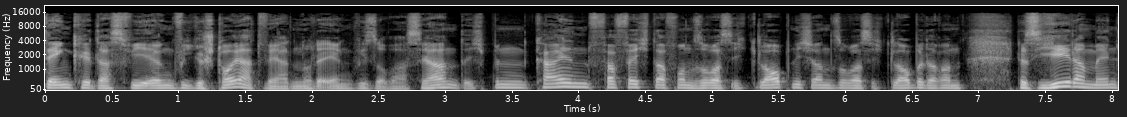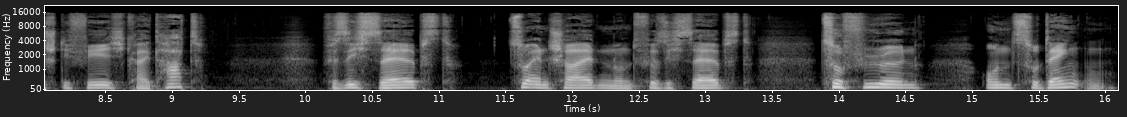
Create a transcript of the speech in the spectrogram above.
denke, dass wir irgendwie gesteuert werden oder irgendwie sowas. Ja, und ich bin kein Verfechter von sowas. Ich glaube nicht an sowas. Ich glaube daran, dass jeder Mensch die Fähigkeit hat, für sich selbst zu entscheiden und für sich selbst zu fühlen und zu denken.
